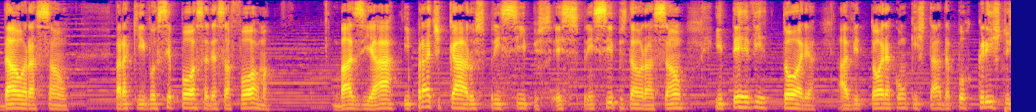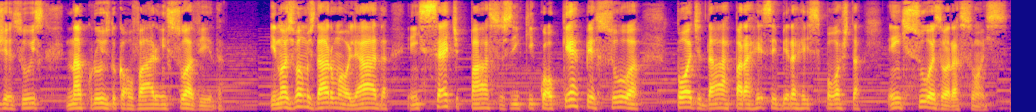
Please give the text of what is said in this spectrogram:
da oração, para que você possa dessa forma basear e praticar os princípios, esses princípios da oração e ter vitória, a vitória conquistada por Cristo Jesus na cruz do Calvário em sua vida. E nós vamos dar uma olhada em sete passos em que qualquer pessoa pode dar para receber a resposta em suas orações.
